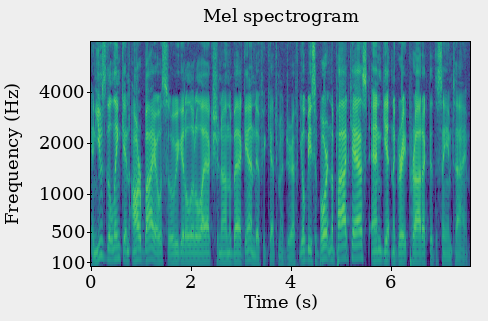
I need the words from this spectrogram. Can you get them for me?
and use the link in our bio so we get a little action on the back end if you catch my drift. You'll be supporting the podcast and getting a great product at the same time.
